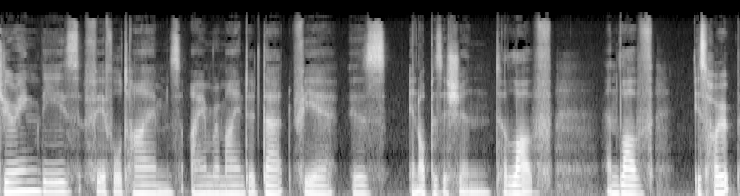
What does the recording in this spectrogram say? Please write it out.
During these fearful times, I am reminded that fear is in opposition to love, and love is hope.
